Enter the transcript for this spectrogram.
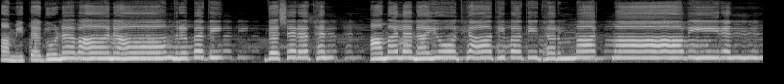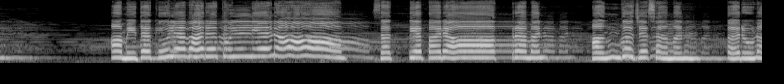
അമിതഗുണവാനാം നൃപതി ദശരഥൻ അമലനയോധ്യാധിപതി ധർമാത്മാ വീരൻ അമിതകുലവരതുല്യനാം സത്യപരാക്രമൻ അംഗജസമൻ കരുണാരത്നാകരൻ.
